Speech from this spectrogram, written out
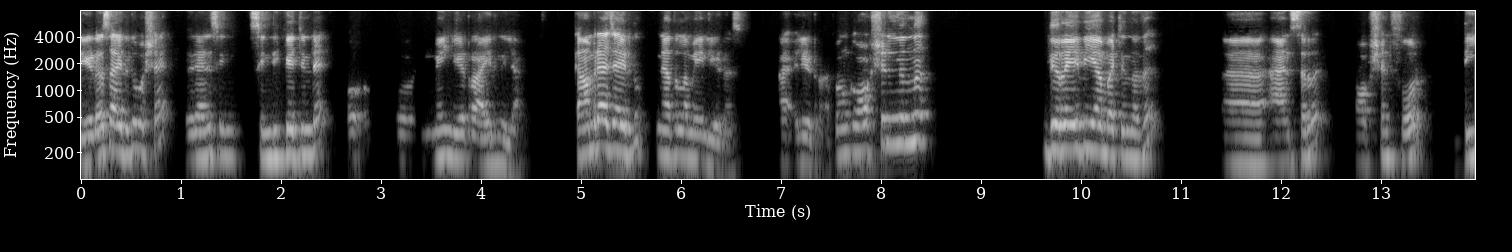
ലീഡേഴ്സ് ആയിരുന്നു. പക്ഷെ ഇവരാരും സിൻഡിക്കേറ്റിന്റെ മെയിൻ ലീഡർ ആയിരുന്നില്ല. കാമരാജ് ആയിരുന്നു ഇതിനകത്തുള്ള മെയിൻ ലീഡേഴ്സ് ലീഡർ അപ്പൊ നമുക്ക് ഓപ്ഷനിൽ നിന്ന് ഡിറൈവ് ചെയ്യാൻ പറ്റുന്നത് ആൻസർ ഓപ്ഷൻ ഫോർ ഡി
